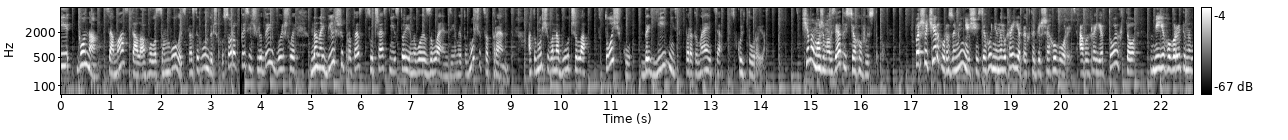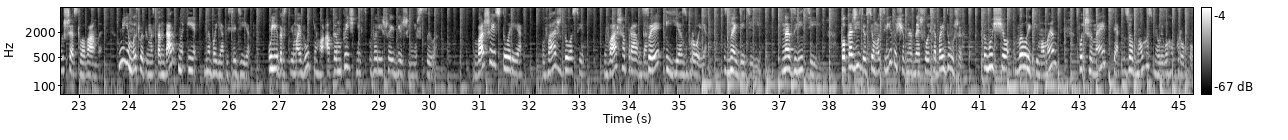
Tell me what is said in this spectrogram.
І вона сама стала голосом вулиць. На секундочку 40 тисяч людей вийшли на найбільший протест в сучасній історії Нової Зеландії. Не тому, що це тренд, а тому, що вона влучила в точку, де гідність перетинається з культурою. Що ми можемо взяти з цього виступу? В першу чергу розуміння, що сьогодні не виграє той, хто більше говорить, а виграє той, хто вміє говорити не лише словами, вміє мислити нестандартно і не боятися діяти. У лідерстві майбутнього автентичність вирішує більше ніж сила. Ваша історія, ваш досвід, ваша правда це і є зброя. Знайдіть її, назвіть її, покажіть усьому світу, щоб не знайшлося байдужих, тому що великий момент починається з одного сміливого кроку.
